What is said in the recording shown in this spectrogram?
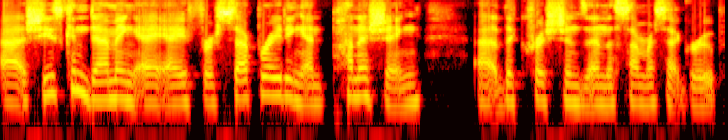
uh, she's condemning AA for separating and punishing. Uh, the Christians in the Somerset group.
